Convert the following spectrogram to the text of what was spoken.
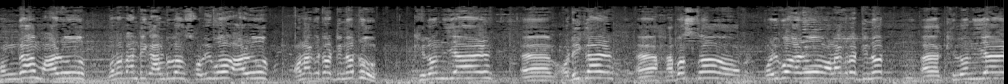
সংগ্ৰাম আৰু গণতান্ত্ৰিক আন্দোলন চলিব আৰু অনাগত দিনতো খিলঞ্জীয়াৰ অধিকাৰ সাব্যস্ত কৰিব আৰু অনাগত দিনত খিলঞ্জীয়াৰ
